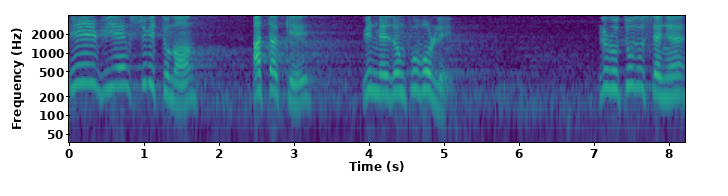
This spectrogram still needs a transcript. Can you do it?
Il vient subitement attaquer une maison pour voler. Le retour du Seigneur,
